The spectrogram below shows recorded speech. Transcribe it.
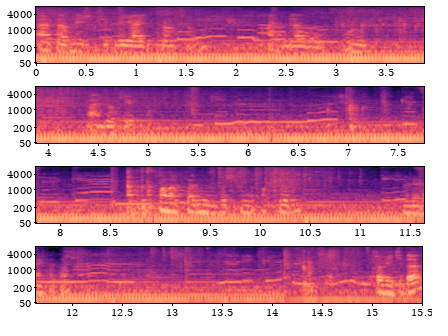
Her tarafını eşit şekilde yaydıktan sonra. Aynen biraz daha. Onu bence okey. Ispanaklarımızı da şimdi atıyoruz. Ölene kadar. Tabii ki de.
